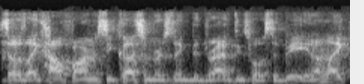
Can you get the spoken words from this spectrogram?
So it's like how pharmacy customers think the drive-through is supposed to be. And I'm like,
